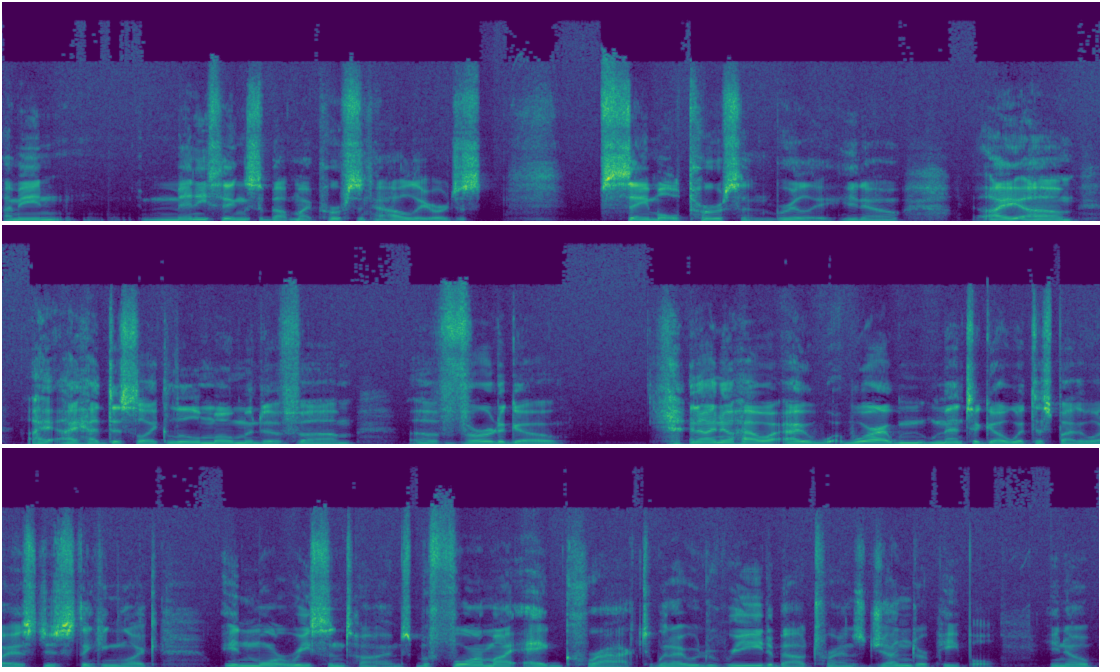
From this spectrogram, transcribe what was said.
I mean, many things about my personality are just same old person, really, you know. I, um, I, I had this like little moment of, um, of vertigo and I know how I where I meant to go with this, by the way, is just thinking like in more recent times, before my egg cracked, when I would read about transgender people, you know,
